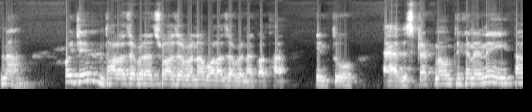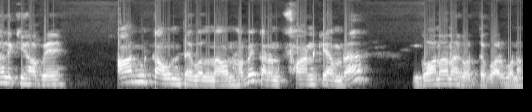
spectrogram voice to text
না। ওই যে, ধরা যাবে না, ছোঁয়া যাবে না, বলা যাবে না কথা। কিন্তু অ্যাবস্ট্রাক্ট নাউন এখানে নেই। তাহলে কি হবে? আনকাউন্টেবল নাউন হবে, কারণ ফানকে আমরা গণনা করতে পারব না।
